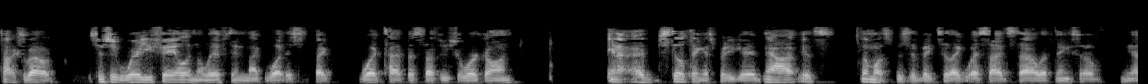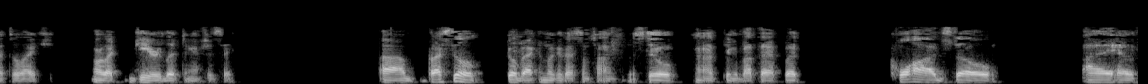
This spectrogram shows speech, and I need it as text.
talks about essentially where you fail in the lift and like what is like what type of stuff you should work on. And I, I still think it's pretty good. Now it's somewhat specific to like Westside style lifting. So you have to like, or like geared lifting, I should say. Um, but I still go back and look at that sometimes. I still kind of think about that, but quads though, I have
